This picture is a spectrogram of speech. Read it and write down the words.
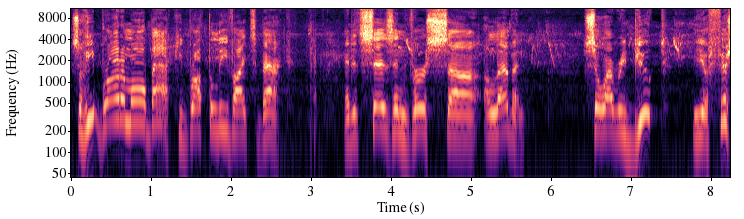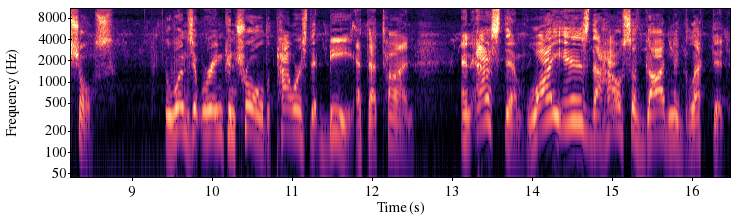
So he brought them all back. He brought the Levites back. And it says in verse uh, 11 So I rebuked the officials, the ones that were in control, the powers that be at that time, and asked them, Why is the house of God neglected?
